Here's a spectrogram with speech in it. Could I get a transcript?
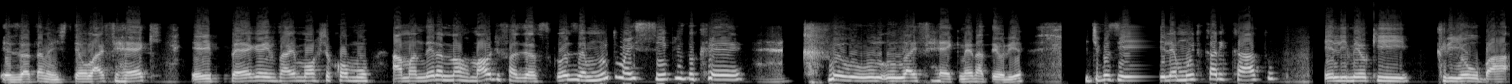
exatamente. Tem o life hack, ele pega e vai e mostra como a maneira normal de fazer as coisas é muito mais simples do que o, o life hack, né, na teoria. E tipo assim, ele é muito caricato, ele meio que criou, barra,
